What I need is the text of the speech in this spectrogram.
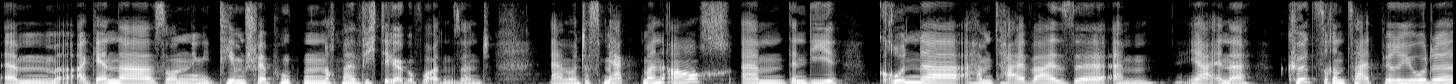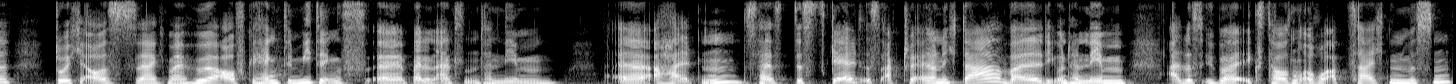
ähm, Agendas und Themenschwerpunkten nochmal wichtiger geworden sind. Ähm, und das merkt man auch, ähm, denn die Gründer haben teilweise ähm, ja in einer kürzeren Zeitperiode durchaus, sag ich mal, höher aufgehängte Meetings äh, bei den einzelnen Unternehmen äh, erhalten. Das heißt, das Geld ist aktuell noch nicht da, weil die Unternehmen alles über x tausend Euro abzeichnen müssen,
